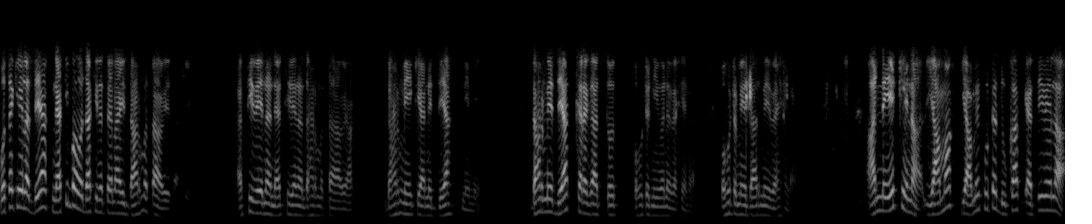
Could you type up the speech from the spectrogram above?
පොත කියලා දෙයක් නැති බව දකින්න තැනයි ධර්මතාවය දකින්න. ඇති වෙන නැති වෙන ධර්මතාවයක්. ධර්මයේ කියන්නේ දෙයක් නෙමෙයි. ධර්මයේ දෙයක් කරගත්තොත් ඔහුට නිවන වැහෙනවා. ඔහුට මේ ධර්මයේ වැහෙනවා. අන්න ඒකේන යමක් යමෙකුට දුකක් ඇති වෙලා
